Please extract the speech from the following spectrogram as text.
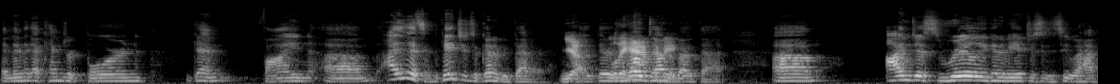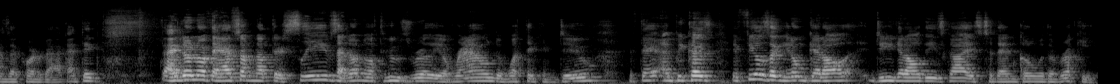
And then they got Kendrick Bourne again. Fine. Um, I listen. The Patriots are going to be better. Yeah. Like, there's Well, they no have to doubt about that. Um, I'm just really going to be interested to see what happens at quarterback. I think I don't know if they have something up their sleeves. I don't know if who's really around and what they can do. If they because it feels like you don't get all. Do you get all these guys to then go with a rookie?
